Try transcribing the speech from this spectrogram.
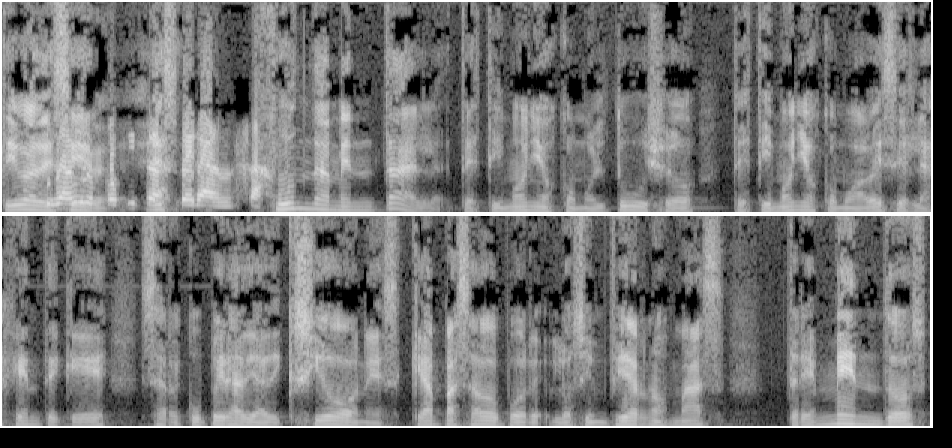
Te iba a y darle decir, un poquito de es esperanza. fundamental testimonios como el tuyo, testimonios como a veces la gente que se recupera de adicciones, que ha pasado por los infiernos más tremendos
